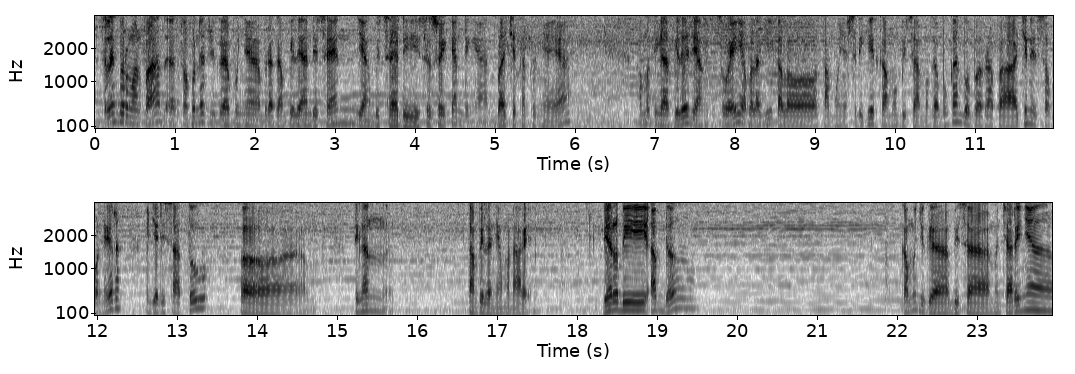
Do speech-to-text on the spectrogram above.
Selain bermanfaat, uh, souvenir juga punya beragam pilihan desain yang bisa disesuaikan dengan budget tentunya ya. Kamu tinggal pilih yang sesuai, apalagi kalau tamunya sedikit, kamu bisa menggabungkan beberapa jenis souvenir menjadi satu uh, dengan tampilan yang menarik. Biar lebih abdel, kamu juga bisa mencarinya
